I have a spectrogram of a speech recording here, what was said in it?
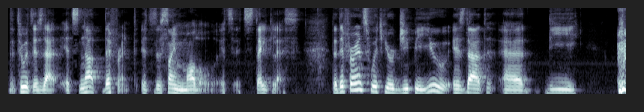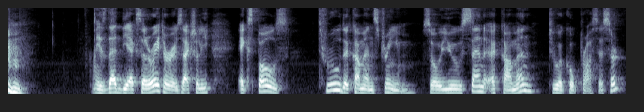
the truth is that it's not different. It's the same model. It's, it's stateless. The difference with your GPU is that uh, the is that the accelerator is actually exposed through the command stream. So you send a command to a coprocessor,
